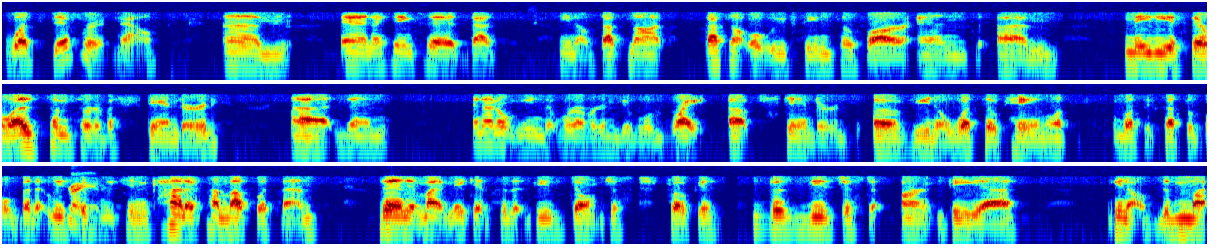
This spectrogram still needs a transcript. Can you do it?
what's different now? Um, and I think that that's you know that's not that's not what we've seen so far. And um, maybe if there was some sort of a standard, uh, then and I don't mean that we're ever going to be able to write up standards of you know what's okay and what's what's acceptable, but at least right. if we can kind of come up with them, then it might make it so that these don't just focus. These just aren't the uh, you know the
